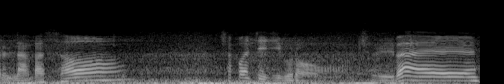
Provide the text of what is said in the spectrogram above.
물류센터를 나가서 첫 번째 집으로 출발.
